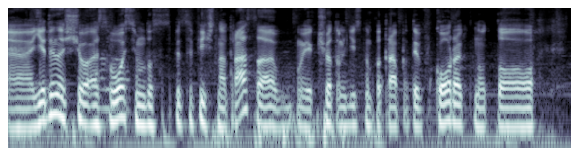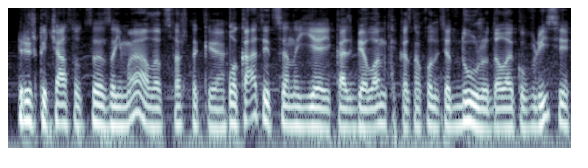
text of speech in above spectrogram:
Е, єдине, що С8 досить специфічна траса. Якщо там дійсно потрапити в корик, ну то трішки часу це займе, але все ж таки локації це не є якась біаланка, яка знаходиться дуже далеко в лісі,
